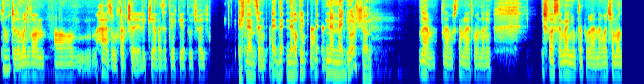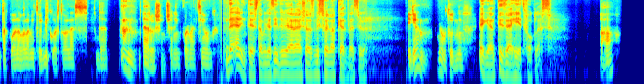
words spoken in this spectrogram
Én úgy tudom, hogy van a házunknak cserélik ki a vezetékét, úgyhogy És nem, Szerintem ne, nem, tud, nem megy gyorsan? Nem, nem, azt nem lehet mondani. És valószínűleg megnyugtató lenne, hogyha mondtak volna valamit, hogy mikortól lesz, de erről sincsen információnk. De elintéztem, hogy az időjárás az viszonylag kedvező. Igen? Jó tudni. Igen, 17 fok lesz. Aha.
